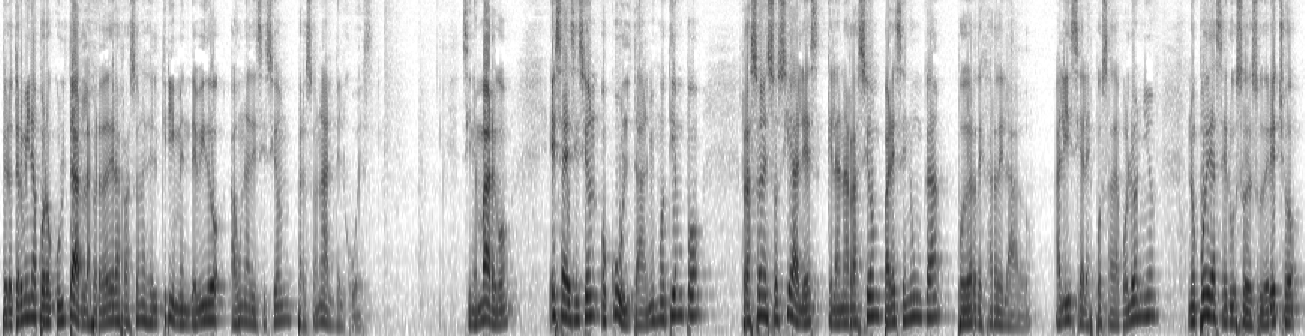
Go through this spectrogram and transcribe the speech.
pero termina por ocultar las verdaderas razones del crimen debido a una decisión personal del juez. Sin embargo, esa decisión oculta al mismo tiempo razones sociales que la narración parece nunca poder dejar de lado. Alicia, la esposa de Apolonio, no puede hacer uso de su derecho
